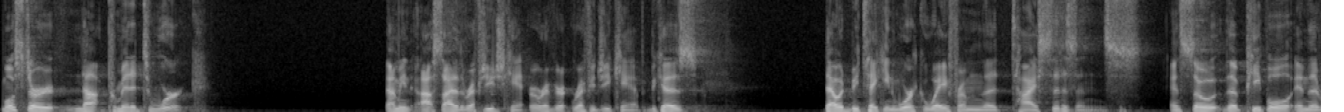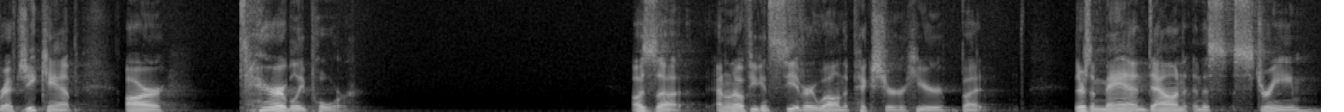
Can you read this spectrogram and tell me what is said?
Most are not permitted to work. I mean, outside of the refugee camp, refugee camp because that would be taking work away from the Thai citizens. And so the people in the refugee camp are terribly poor. I was, uh, I don't know if you can see it very well in the picture here, but there's a man down in this stream,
